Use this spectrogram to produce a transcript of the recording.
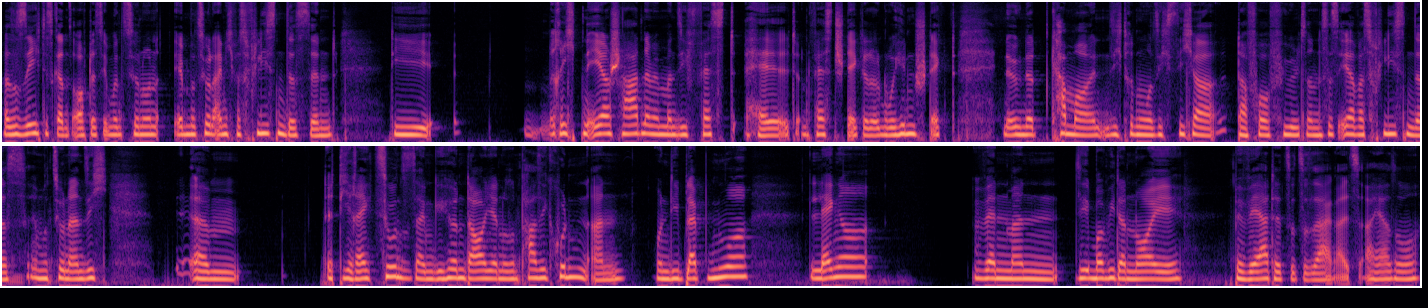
Also sehe ich das ganz oft, dass Emotionen, Emotionen eigentlich was Fließendes sind. Die richten eher Schaden an, wenn man sie festhält und feststeckt oder irgendwo hinsteckt, in irgendeiner Kammer in sich drin, wo man sich sicher davor fühlt, sondern es ist eher was Fließendes. Emotionen an sich, ähm, die Reaktion sozusagen im Gehirn dauert ja nur so ein paar Sekunden an und die bleibt nur länger, wenn man sie immer wieder neu bewertet sozusagen als, ah ja, so,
